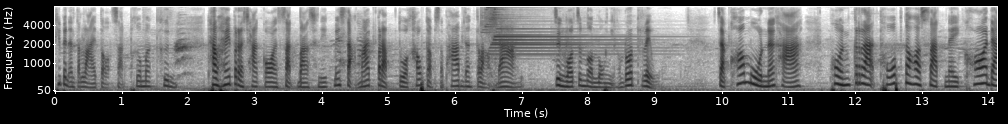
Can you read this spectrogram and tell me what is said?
ที่เป็นอันตรายต่อสัตว์เพิ่มมากขึ้นทำให้ประชากรสัตว์บางชนิดไม่สามารถปรับตัวเข้ากับสภาพดังกล่าวได้ จึงลดจำนวนลงอย่างรวดเร็ว จากข้อมูลนะคะ ผลกระทบต่อสัตว์ในข้อใด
